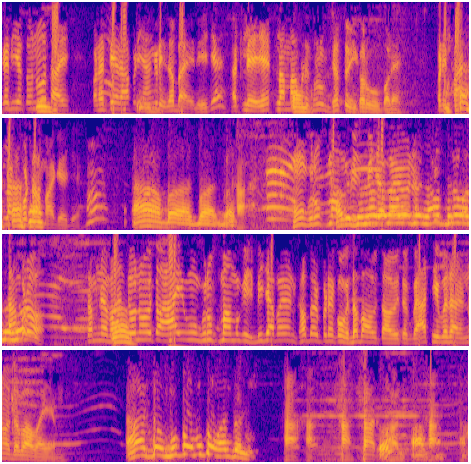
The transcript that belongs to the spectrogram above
કરીએ તો ન થાય પણ અત્યારે આપણી આંગળી દબાયેલી છે એટલે એટલામાં આપણે થોડુંક જતું કરવું પડે. પણ પાંચ લાખ ખોટા માગે છે હા. બસ બસ બસ. હું. ગ્રુપમાં સાંભળો તમને વાંધો ન હોય તો આ હું ગ્રુપમાં મૂકીશ બીજા ભાઈઓને ખબર પડે કોઈ દબાવતા હોય તો આથી વધારે ન દબાવાય એમ. હા તો મૂકો મૂકો વાંધો નહીં. હા હા હા સારું હાલ હા.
